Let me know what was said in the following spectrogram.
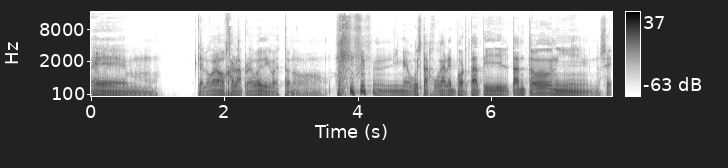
Eh, que luego a lo mejor la pruebo y digo, esto no, ni me gusta jugar en portátil tanto, ni, no sé,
